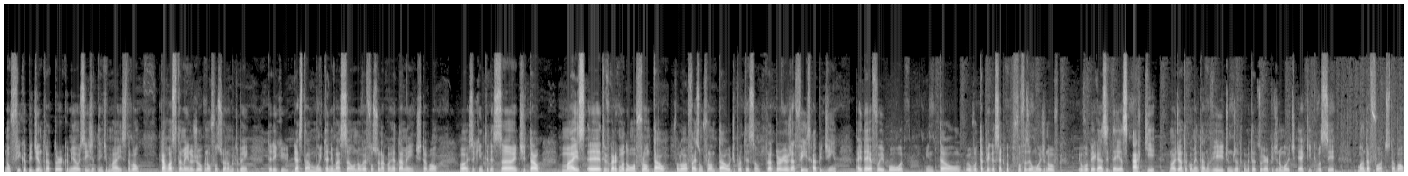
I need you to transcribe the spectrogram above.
Não fica pedindo trator, caminhão, isso aí já tem demais, tá bom? Carroça também no jogo não funciona muito bem. Teria que gastar muita animação, não vai funcionar corretamente, tá bom? Ó, isso aqui é interessante e tal. Mas é, teve um cara que mandou uma frontal. Falou, ó, faz um frontal de proteção do trator. E eu já fiz, rapidinho. A ideia foi boa. Então, eu vou estar tá pegando, sempre que eu for fazer um mod novo, eu vou pegar as ideias aqui. Não adianta comentar no vídeo, não adianta comentar em outro lugar pedindo mod. É aqui que você manda fotos, tá bom?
